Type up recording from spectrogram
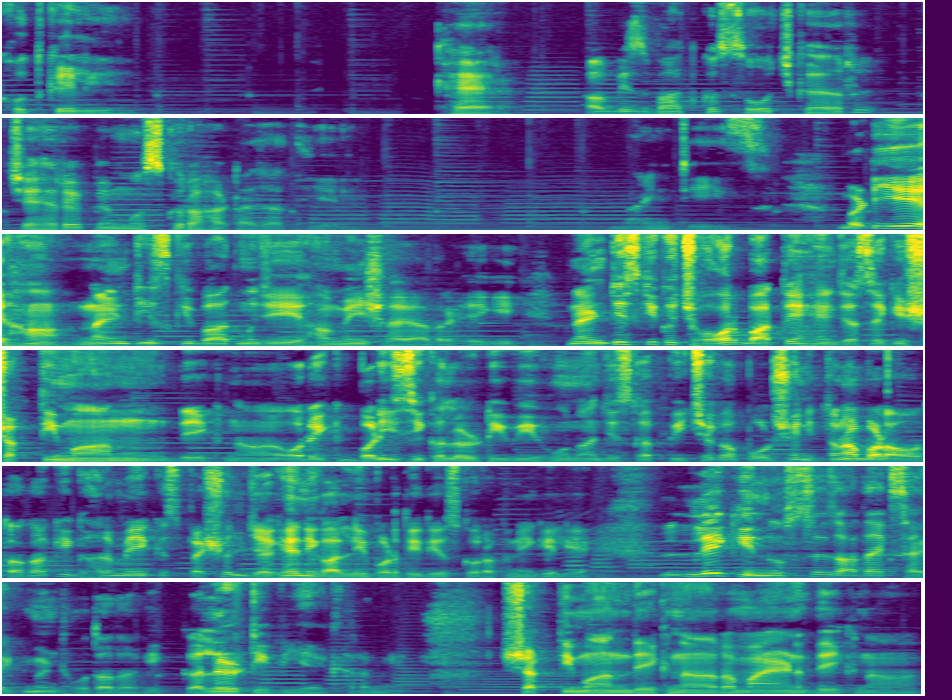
खुद के लिए? खैर अब इस बात को सोचकर चेहरे पे मुस्कुराहट आ जाती है। नाइन्टीज़ बट ये हाँ नाइन्टीज़ की बात मुझे हमेशा याद रहेगी। नाइन्टीज़ की कुछ और बातें हैं, जैसे कि शक्तिमान देखना और एक बड़ी सी कलर टीवी होना, जिसका पीछे का पोर्शन इतना बड़ा होता था कि घर में एक स्पेशल जगह निकालनी पड़ती थी उसको रखने के लिए। लेकिन उससे ज़्यादा एक्साइटमेंट होता था कि कलर टीवी है घर में। शक्तिमान देखना, रामायण देखना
